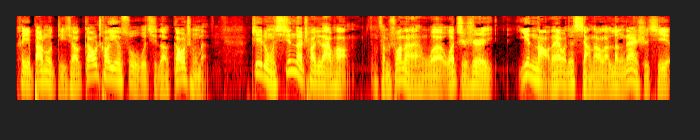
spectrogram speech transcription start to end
可以帮助抵消高超音速武器的高成本。这种新的超级大炮怎么说呢？我我只是一脑袋我就想到了冷战时期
